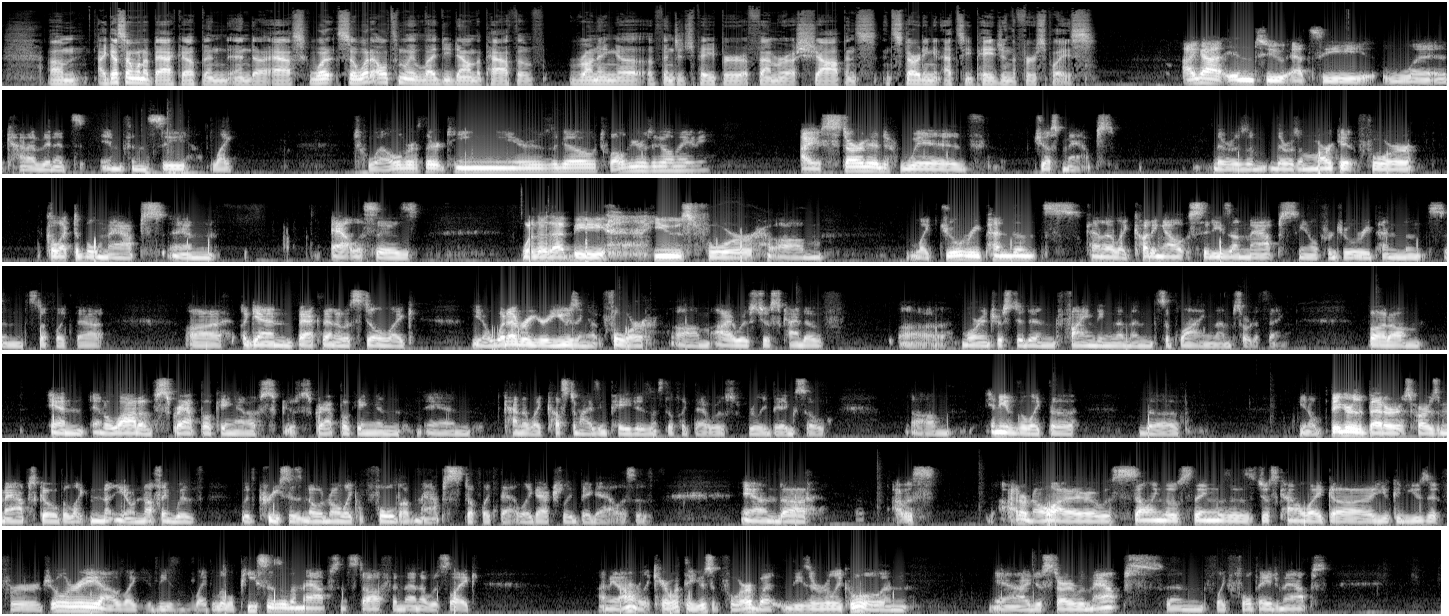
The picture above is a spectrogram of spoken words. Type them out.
Um, I guess I want to back up and and uh, ask what. So, what ultimately led you down the path of running a, a vintage paper ephemera shop and, and starting an Etsy page in the first place? I got into Etsy when kind of in its infancy, like twelve or thirteen years ago, twelve years ago maybe. I started with just maps there was a there was a market for collectible maps and atlases, whether that be used for um, like jewelry pendants, kind of like cutting out cities on maps, you know, for jewelry pendants and stuff like that. Uh, again, back then it was still like, you know, whatever you're using it for. Um, I was just kind of uh, more interested in finding them and supplying them, sort of thing but um, and and a lot of scrapbooking. I know scrapbooking and and kind of like customizing pages and stuff like that was really big. So um, any of the like the the you know bigger the better as far as maps go, but like no, you know nothing with with creases, no no like fold up maps, stuff like that, like actually big atlases. And uh, I was I don't know. I was selling those things as just kind of like uh, you could use it for jewelry. I was like these like little pieces of the maps and stuff, and then it was like, I mean, I don't really care what they use it for, but these are really cool. And yeah, I just started with maps and like full page maps,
